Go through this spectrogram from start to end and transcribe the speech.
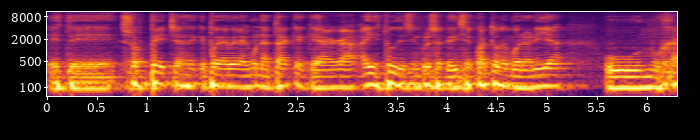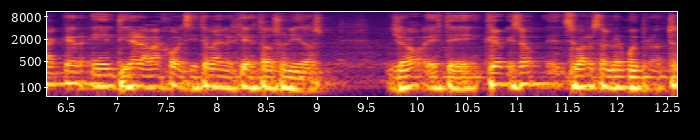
este, sospechas de que puede haber algún ataque que haga... Hay estudios incluso que dicen cuánto demoraría un hacker en tirar abajo el sistema de energía de Estados Unidos. Yo este, creo que eso eh, se va a resolver muy pronto.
